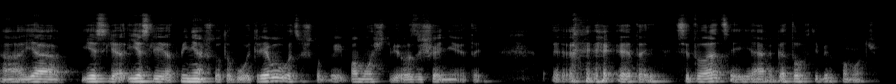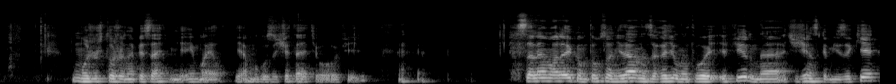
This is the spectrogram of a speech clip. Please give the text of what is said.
а я, если, если от меня что-то будет требоваться, чтобы помочь тебе в разрешении этой, этой ситуации, я готов тебе помочь. Можешь тоже написать мне email, я могу зачитать его в эфире. Салям алейкум, Томсон, недавно заходил на твой эфир на чеченском языке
